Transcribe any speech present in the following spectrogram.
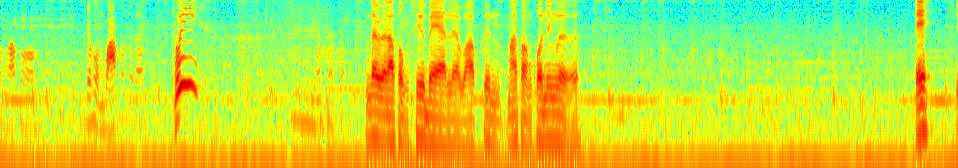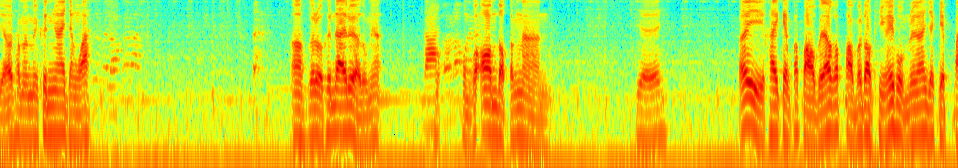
มครับผมเดี๋ยวผมวับเข้าไปเลยทุยได้เวลาส่งชื่อแบรนด์เลยว่าขึ้นมาสองคนเองเหรอเอ๊ะ เดี๋ยวทำไมมันขึ้นง่ายจังวะอ้าวกระโดดขึ้นได้ด้วยเหรอตรงเนี้ย ได้ผมก็อ้อมดรอปตั้งนาน เย้ยเอ้ยใครเก็บกระเป๋าไปแล้วกระเป๋ามาดรอปทิ้งให้ผมด้วยนะอย่าเก็บไป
